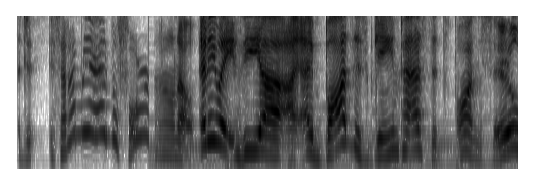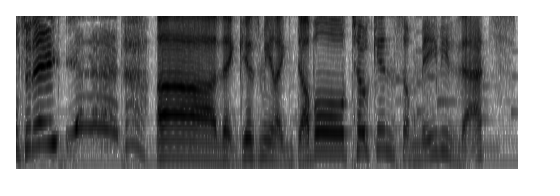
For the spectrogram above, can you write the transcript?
Is that how many I had before? I don't know. Anyway, the uh, I, I, bought this Game Pass that's on sale today. Yeah. Uh, that gives me like double tokens. So maybe that's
